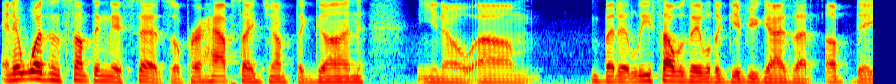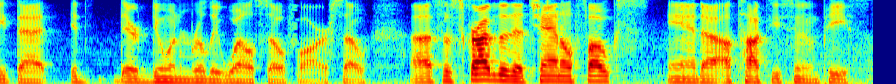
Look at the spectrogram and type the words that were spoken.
And it wasn't something they said so perhaps i jumped the gun you know um, but at least i was able to give you guys that update that it's they're doing really well so far. So uh, subscribe to the channel folks and uh, i'll talk to you soon. Peace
